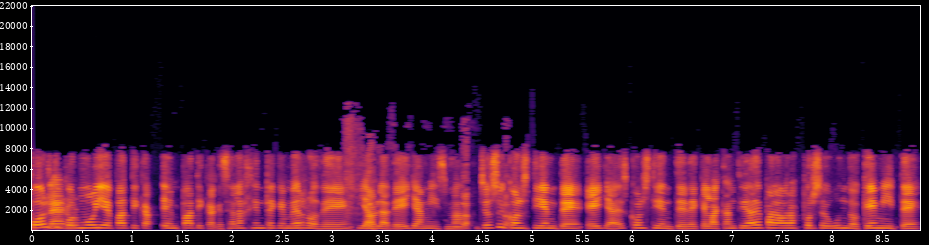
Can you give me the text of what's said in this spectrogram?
Porque Claro. por muy empática, empática que sea la gente que me rodee y habla de ella misma, yo soy consciente, ella es consciente de que la cantidad de palabras por segundo que emite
